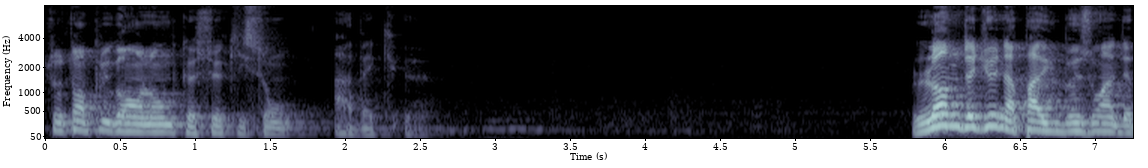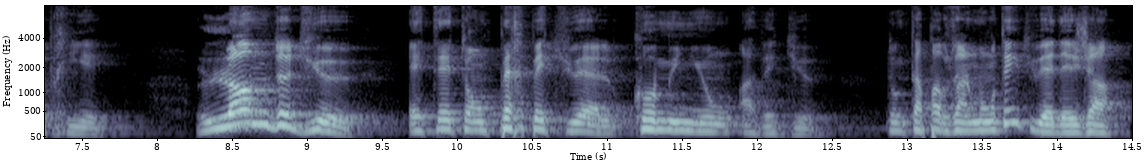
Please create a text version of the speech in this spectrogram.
sont en plus grand nombre que ceux qui sont eux. L'homme de Dieu n'a pas eu besoin de prier. L'homme de Dieu était en perpétuelle communion avec Dieu. Donc tu n'as pas besoin de monter, tu es déjà.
